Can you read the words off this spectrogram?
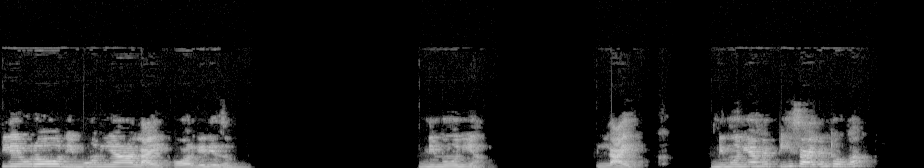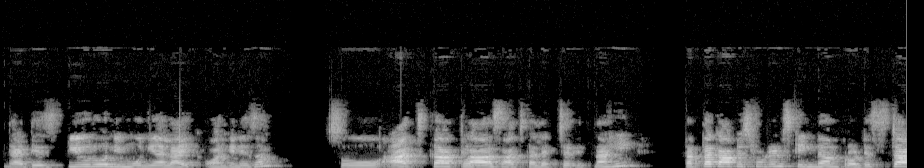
pleuropneumonia like organism pneumonia like pneumonia में पी साइलेंट होगा. That is pleuropneumonia like organism so आज का क्लास आज का लेक्चर इतना ही। तब तक आप स्टूडेंट्स किंगडम प्रोटेस्टा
